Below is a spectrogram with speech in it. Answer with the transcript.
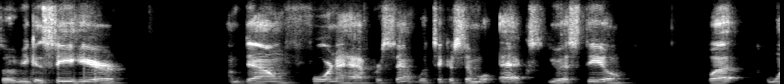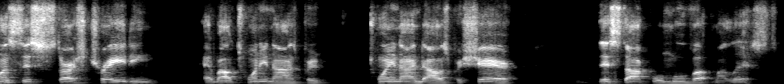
So if you can see here, I'm down four and a half percent with ticker symbol X, US Steel. But once this starts trading at about 29 per $29 per share, this stock will move up my list.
